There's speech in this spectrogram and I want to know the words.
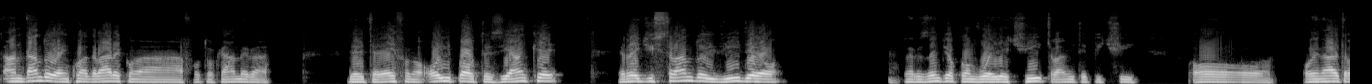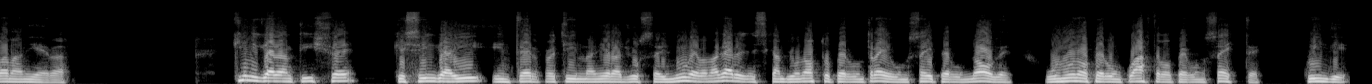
andando a inquadrare con la fotocamera del telefono, ho ipotesi anche registrando il video, per esempio con VLC tramite PC o, o in altra maniera. Chi mi garantisce che Singai interpreti in maniera giusta il numero? Magari ne scambi un 8 per un 3, un 6 per un 9, un 1 per un 4 o per un 7. Quindi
